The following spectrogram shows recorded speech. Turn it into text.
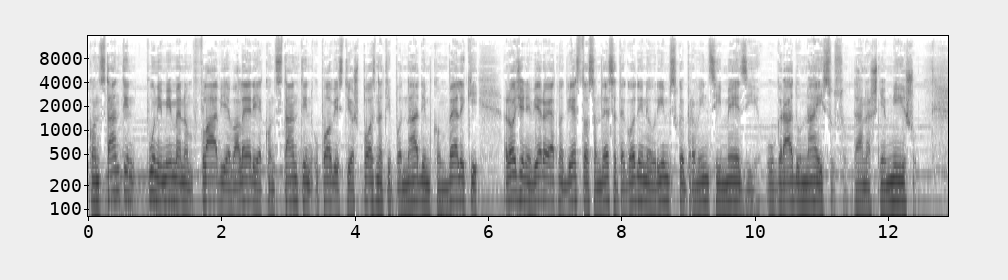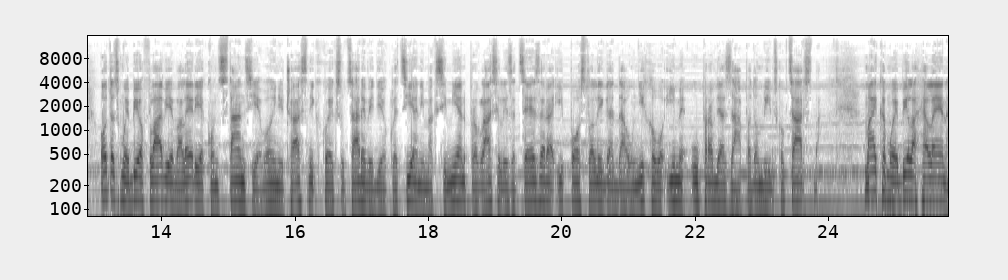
Konstantin, punim imenom Flavije Valerije Konstantin, u povijesti još poznati pod nadimkom Veliki, rođen je vjerojatno 280. godine u rimskoj provinciji Meziji, u gradu Naisusu, današnjem Nišu. Otac mu je bio Flavije Valerije Konstancije, vojni časnik kojeg su carevi Dioklecijan i Maksimijan proglasili za Cezara i poslali ga da u njihovo ime upravlja zapadom Rimskog carstva. Majka mu je bila Helena,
